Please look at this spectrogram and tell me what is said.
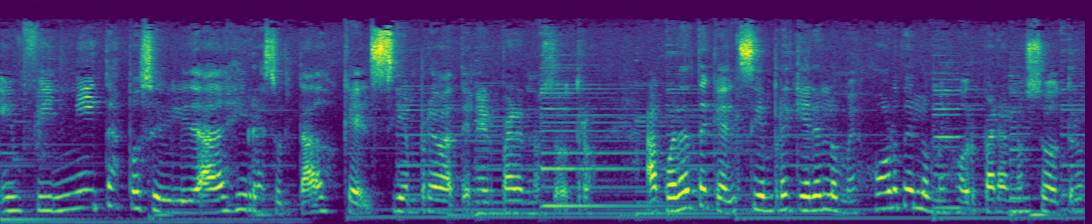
infinitas posibilidades y resultados que Él siempre va a tener para nosotros. Acuérdate que Él siempre quiere lo mejor de lo mejor para nosotros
